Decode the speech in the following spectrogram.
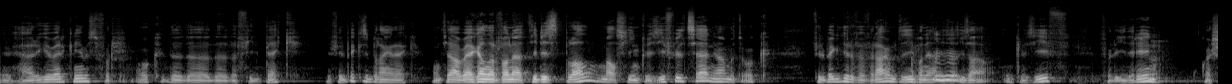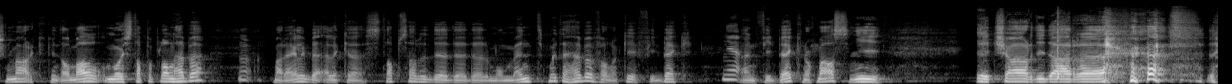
uw huidige werknemers, voor ook de, de, de, de feedback. De feedback is belangrijk. Want ja, wij gaan ervan uit, dit is het plan, maar als je inclusief wilt zijn, ja, moet je ook feedback durven vragen om te zien van, ja, is, dat, is dat inclusief voor iedereen? Question mark. Je kunt allemaal een mooi stappenplan hebben, maar eigenlijk bij elke stap zouden de, de, de moment moeten hebben van, oké, feedback. Ja. En feedback, nogmaals, niet HR die daar eh,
